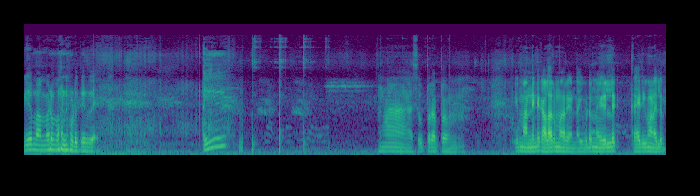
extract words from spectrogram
ഈ മമ്മയോട് പറഞ്ഞു കൊടുക്കരുത്. അയ്യോ ആ സൂപ്പർ അപ്പം. ഈ മണ്ണിന്റെ കളർ മാറിയുണ്ട്. ഇവിടെ മുകളിൽ കരിമണലും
